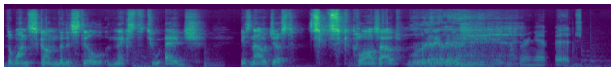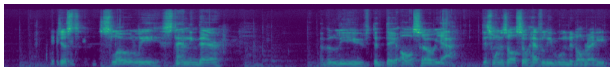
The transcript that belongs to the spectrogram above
the one scum that is still next to Edge is now just claws out, Bring it, bitch. just slowly standing there. I believe that they also, yeah, this one is also heavily wounded already.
